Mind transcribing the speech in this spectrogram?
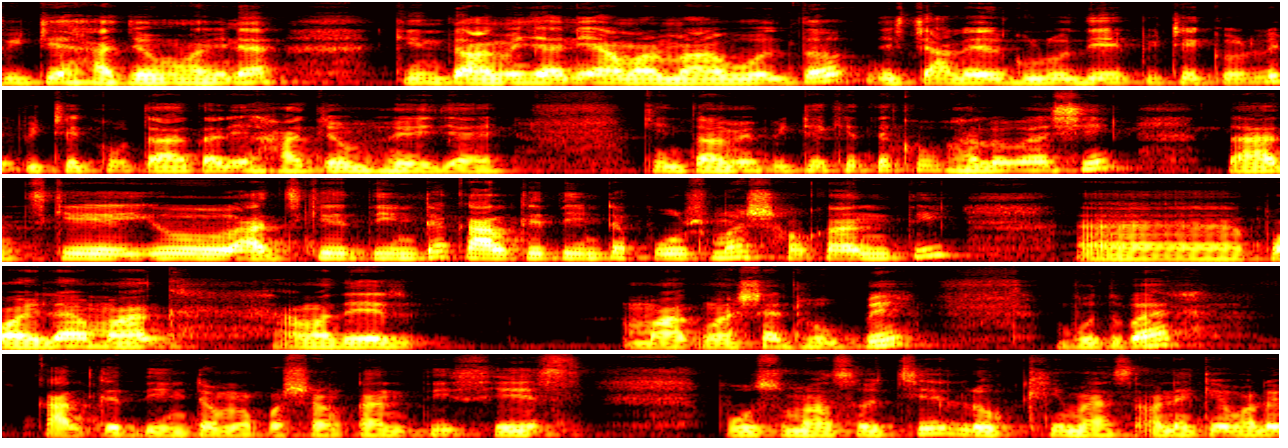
পিঠে হাজম হয় না। কিন্তু আমি জানি আমার মা বলতো যে চালের গুঁড়ো দিয়ে পিঠে করলে পিঠে খুব তাড়াতাড়ি হাজম হয়ে যায়। কিন্তু আমি পিঠে খেতে খুব ভালোবাসি। তা আজকে ও আজকের দিনটা, কালকের দিনটা পৌষ মাস, সংক্রান্তি পয়লা মাঘ আমাদের মাঘ মাসটা ঢুকবে, বুধবার। কালকের দিনটা মকর সংক্রান্তি, শেষ। পৌষ মাস হচ্ছে লক্ষ্মী মাস। অনেকে বলে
